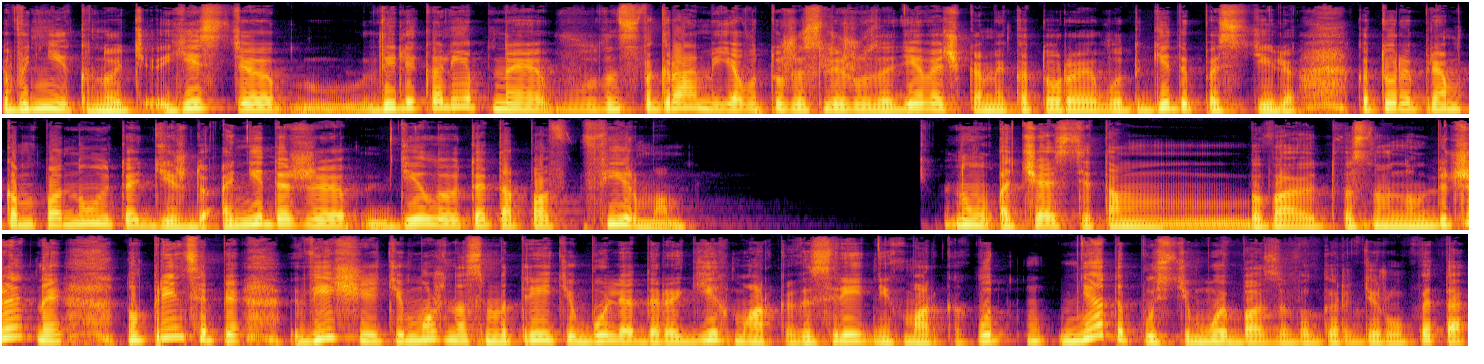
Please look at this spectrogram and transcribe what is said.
вникнуть. Есть великолепные в Инстаграме, я вот тоже слежу за девочками, которые вот гиды по стилю, которые прям компонуют одежду. Они даже делают это по фирмам. Ну, отчасти там бывают в основном бюджетные, но, в принципе, вещи эти можно смотреть и в более дорогих марках, и средних марках. Вот у меня, допустим, мой базовый гардероб, это,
